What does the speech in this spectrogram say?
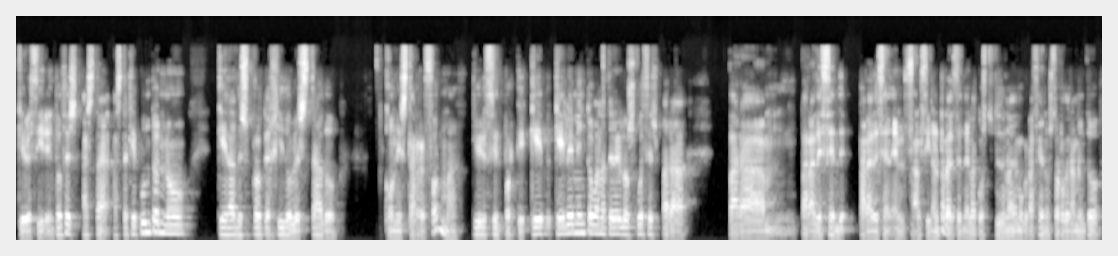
Quiero decir, entonces, ¿hasta, hasta qué punto no queda desprotegido el Estado con esta reforma? Quiero decir, porque ¿qué, elemento van a tener los jueces para, para, para defender, para defender, al final, para defender la constitución la democracia de nuestro ordenamiento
